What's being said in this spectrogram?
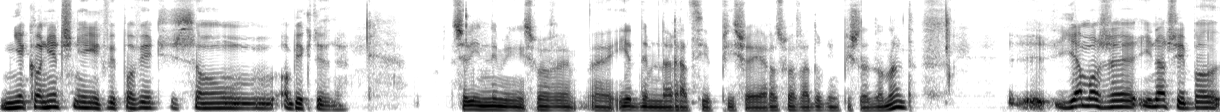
niekoniecznie ich wypowiedzi są obiektywne. Czyli innymi słowy, e, jednym narrację pisze Jarosław, a drugim pisze Donald? Ja może inaczej, bo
